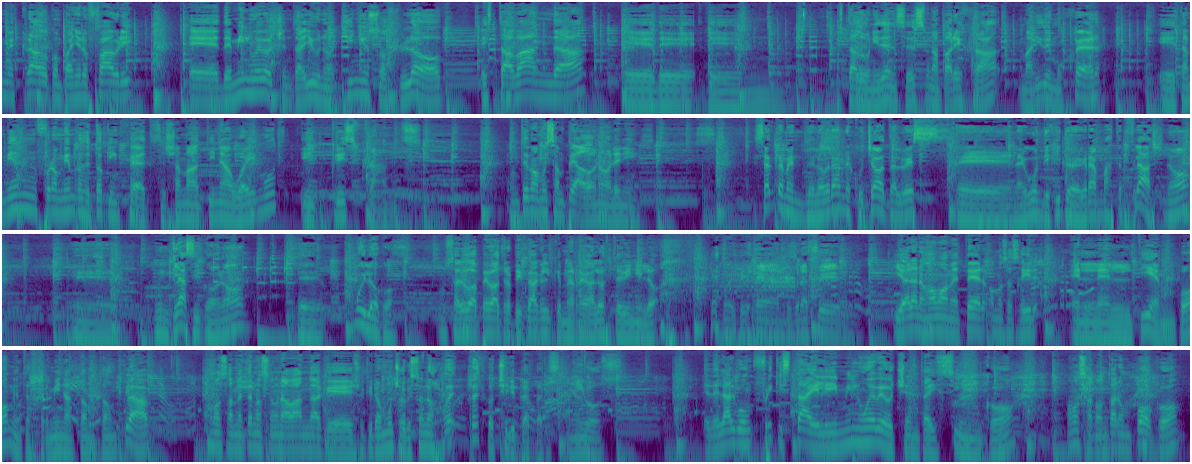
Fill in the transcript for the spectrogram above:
mezclado, compañero Fabri, eh, de 1981, Genius of Love, esta banda eh, de, mm, estadounidenses, una pareja, marido y mujer, eh, también fueron miembros de Talking Head, se llama Tina Weymouth y Chris Franz. Un tema muy sampleado, ¿no, Lenny? Exactamente, lo habrán escuchado tal vez eh, en algún dijito de Grandmaster Flash, ¿no? Un clásico, ¿no? Muy loco. Un saludo a Peba Tropical que me regaló este vinilo. Muy bien, Brasil. Y ahora nos vamos a meter, vamos a seguir en el tiempo, mientras termina Tom Tom Club. Vamos a meternos en una banda que yo quiero mucho, que son los Red Red Hot Chili Peppers, amigos. Eh, Del álbum Freaky Style 1985. Vamos a contar un poco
